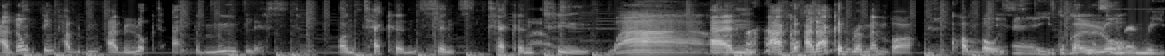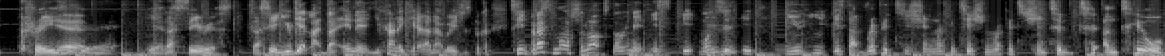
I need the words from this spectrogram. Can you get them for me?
I don't think I've I've looked at the move list on Tekken since Tekken Wow. Two, wow. and I could, and I could remember combos. yeah, he's got galore. memory. Crazy. Yeah. Yeah. yeah. that's serious. That's it. You get like that in it. You kind of get like that way just because. See, but that's martial arts, though, isn't it? It's it once Mhm. it, it you, you it's that repetition, repetition, repetition to, to until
